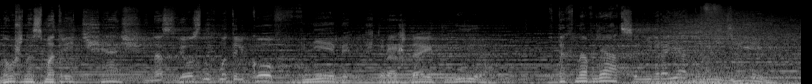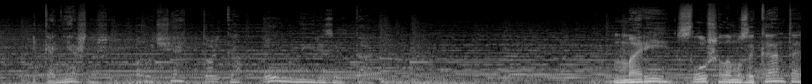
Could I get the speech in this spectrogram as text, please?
нужно смотреть чаще на звездных мотыльков в небе, что рождает мира, вдохновляться невероятными идеями и, конечно же, получать только умный результат. Мари слушала музыканта,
